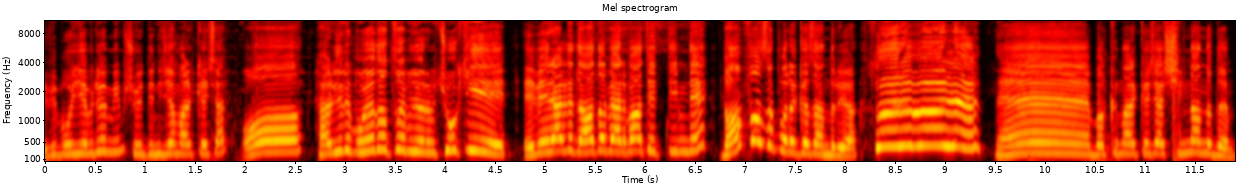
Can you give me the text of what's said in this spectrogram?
Evi boyayabiliyor muyum? Şöyle deneyeceğim arkadaşlar. Aa her yere boya da atabiliyorum. Çok iyi. Evi herhalde daha da berbat ettiğimde daha fazla para kazandırıyor. Sonra böyle. He bakın arkadaşlar şimdi anladım.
